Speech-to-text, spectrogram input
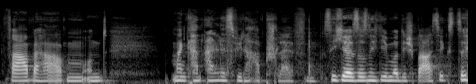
Farbe haben. Und man kann alles wieder abschleifen. Sicher ist das nicht immer die spaßigste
